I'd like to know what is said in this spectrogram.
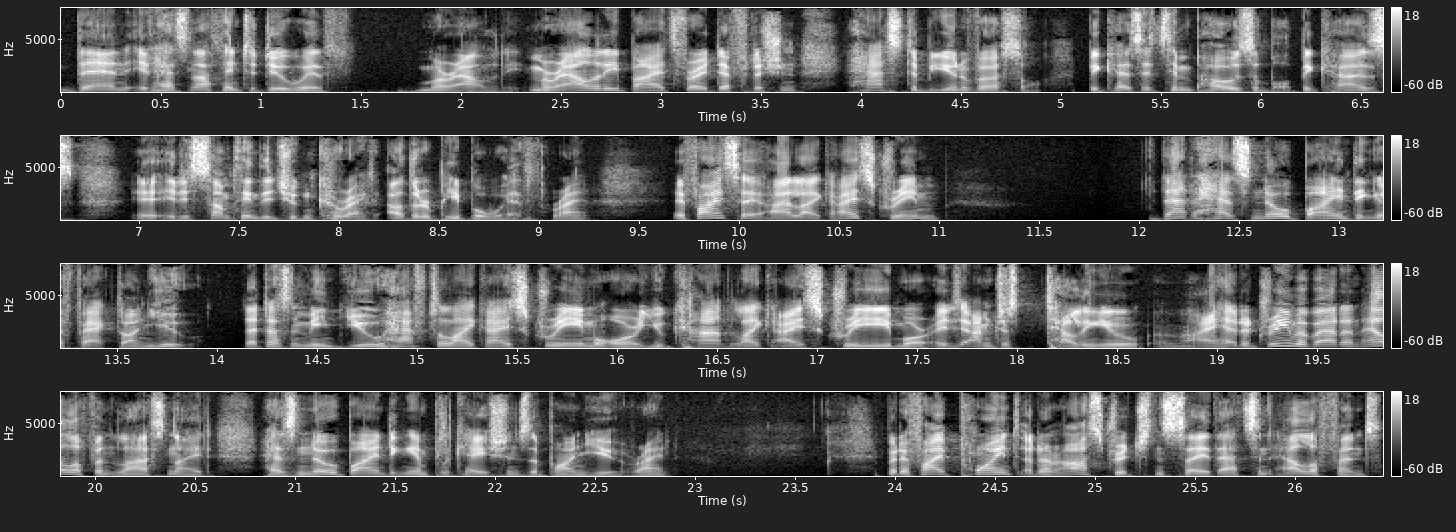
then it has nothing to do with morality. Morality, by its very definition, has to be universal because it's imposable, because it is something that you can correct other people with, right? If I say I like ice cream, that has no binding effect on you. That doesn't mean you have to like ice cream or you can't like ice cream or I'm just telling you I had a dream about an elephant last night has no binding implications upon you, right? But if I point at an ostrich and say that's an elephant,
